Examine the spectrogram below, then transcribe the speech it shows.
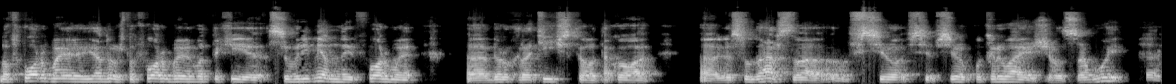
Но формы, я думаю, что формы, вот такие современные формы э, бюрократического такого э, государства, все, все, все покрывающего собой, да.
